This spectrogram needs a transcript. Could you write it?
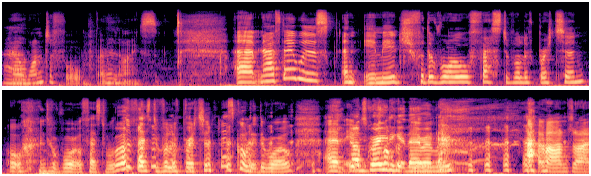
How wonderful! Very nice. Um, now, if there was an image for the Royal Festival of Britain, or the Royal Festival, the Festival of Britain, let's call it the Royal. Um, it Upgrading it there, Emily. Aren't I?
